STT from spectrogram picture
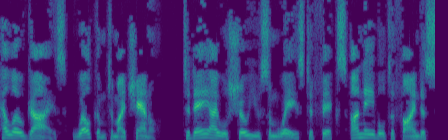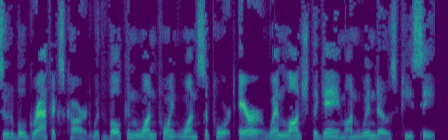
Hello guys, welcome to my channel. Today I will show you some ways to fix unable to find a suitable graphics card with Vulkan 1.1 support error when launched the game on Windows PC.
